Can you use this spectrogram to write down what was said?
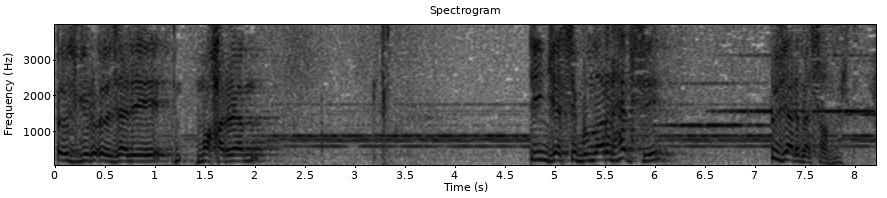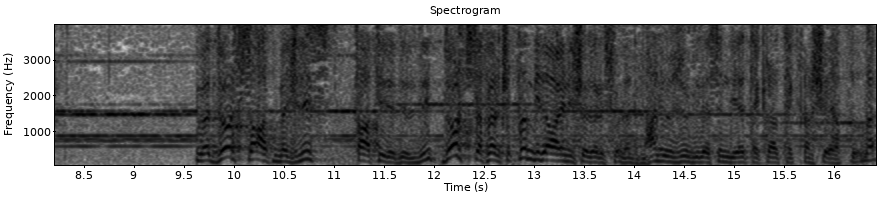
Özgür Özeli, Muharrem İncesi bunların hepsi üzerime saldırdılar. Ve 4 saat meclis tatil edildi. 4 sefer çıktım bir de aynı şeyleri söyledim. Hani özür dilesin diye tekrar tekrar şey yapıyorlar.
